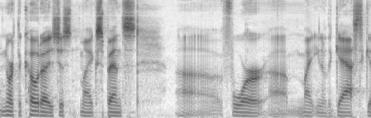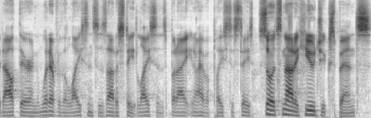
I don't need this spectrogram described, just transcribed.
North Dakota is just my expense uh, for um, my, you know, the gas to get out there and whatever the license is, out of state license. But I, you know, I have a place to stay, so it's not a huge expense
